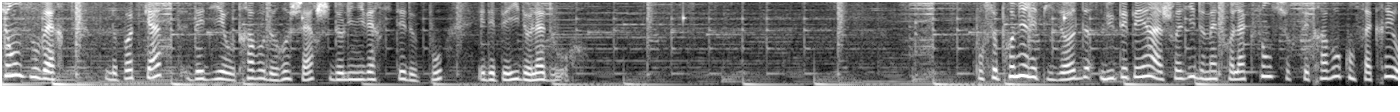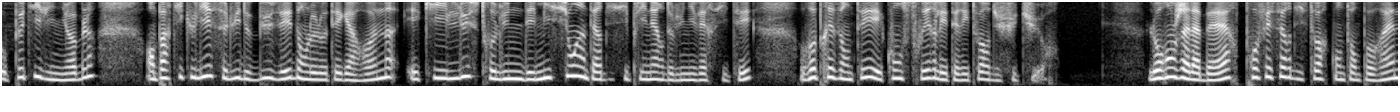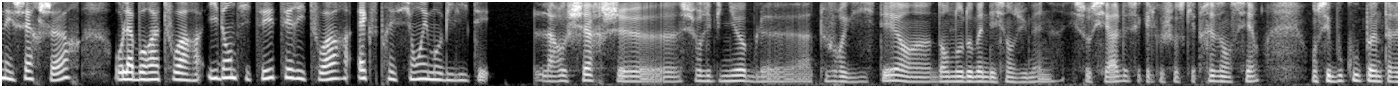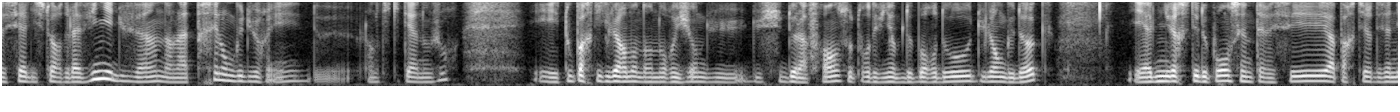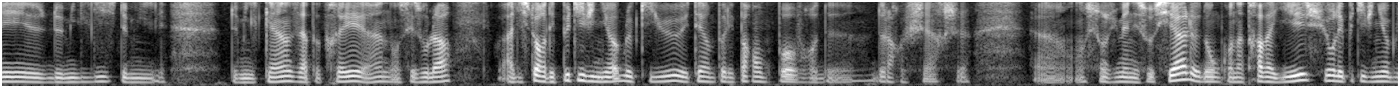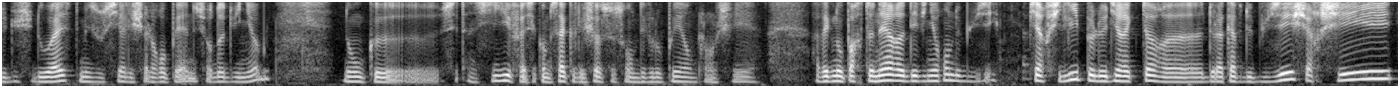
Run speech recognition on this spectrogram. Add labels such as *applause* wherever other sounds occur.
Sciences ouvertes, le podcast dédié aux travaux de recherche de l'Université de Pau et des pays de l'Adour. Pour ce premier épisode, l'UPPA a choisi de mettre l'accent sur ses travaux consacrés aux petits vignobles, en particulier celui de Buzet dans le Lot-et-Garonne, et qui illustre l'une des missions interdisciplinaires de l'université, représenter et construire les territoires du futur. Laurent Jalabert, professeur d'histoire contemporaine et chercheur au laboratoire Identité, Territoire, Expression et Mobilité. La recherche euh, sur les vignobles euh, a toujours existé dans nos domaines des sciences humaines et sociales. C'est quelque chose qui est très ancien. On s'est beaucoup intéressé à l'histoire de la vigne et du vin dans la très longue durée de l'Antiquité à nos jours. Et tout particulièrement dans nos régions du, sud de la France, autour des vignobles de Bordeaux, du Languedoc. Et à l'université de Pau, on s'est intéressé à partir des années 2010, 2015 à peu près, hein, dans ces eaux-là, à l'histoire des petits vignobles qui, eux, étaient un peu les parents pauvres de, de la recherche euh, en sciences humaines et sociales. Donc on a travaillé sur les petits vignobles du sud-ouest, mais aussi à l'échelle européenne sur d'autres vignobles. Donc euh, c'est ainsi, enfin, c'est comme ça que les choses se sont développées, enclenchées avec nos partenaires des vignerons de Buzet. Pierre Philippe, le directeur euh, de la cave de Buzet, cherchait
